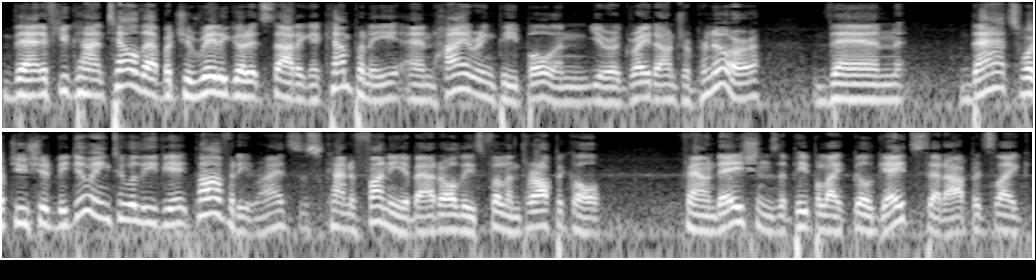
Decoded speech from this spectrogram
then if you can't tell that, but you're really good at starting a company and hiring people and you're a great entrepreneur, then that's what you should be doing to alleviate poverty, right? It's kind of funny about all these philanthropical foundations that people like Bill Gates set up. It's like,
